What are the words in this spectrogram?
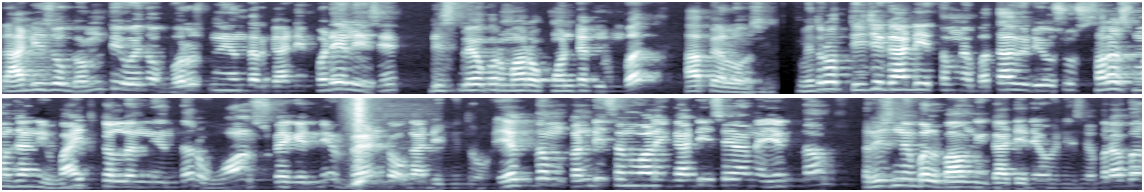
ગાડી જો ગમતી હોય તો ભરૂચની અંદર ગાડી પડેલી છે. ડિસ્પ્લે ઉપર મારો કોન્ટેક્ટ નંબર આપેલો છે. મિત્રો, ત્રીજી ગાડી તમને બતાવી રહ્યો છું. સરસ મજાની વ્હાઇટ કલરની અંદર વોલ્સ વેગનની વેન્ટો ગાડી, મિત્રો. એકદમ કન્ડિશન વાળી ગાડી છે અને એકદમ રિઝનેબલ ભાવની ગાડી રહેવાની છે. બરાબર?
